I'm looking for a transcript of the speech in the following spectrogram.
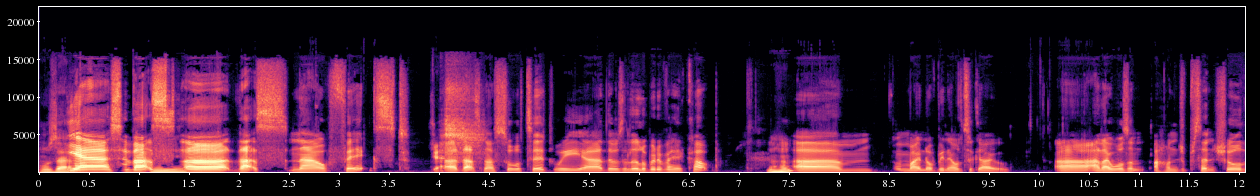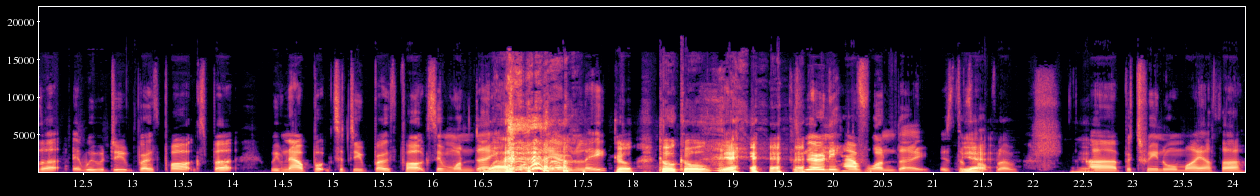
was that? Yeah, so that's Mhm. uh that's now fixed. Yes. Uh, that's now sorted. We uh, there was a little bit of a hiccup. Mhm. Um, we might not have been able to go, uh, and I wasn't hundred percent sure that it, we would do both parks, but we've now booked to do both parks in one day, Wow. one day only, Cool. Cool. Cool. Yeah. because we only have one day. Is the Yeah. problem Yeah. uh, between all my other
